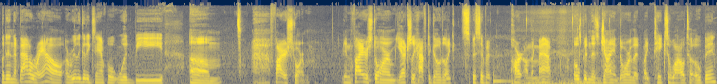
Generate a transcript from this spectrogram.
but in the battle royale, a really good example would be um, Firestorm in Firestorm, you actually have to go to like specific part on the map, open this giant door that like takes a while to open,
